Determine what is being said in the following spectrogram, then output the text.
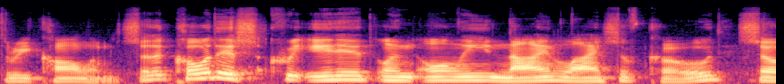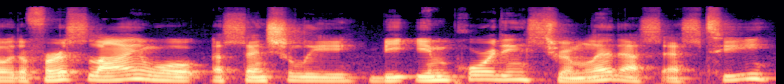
three columns. So the code is created on only nine lines of code. So the first line will essentially be importing Streamlit as ST.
